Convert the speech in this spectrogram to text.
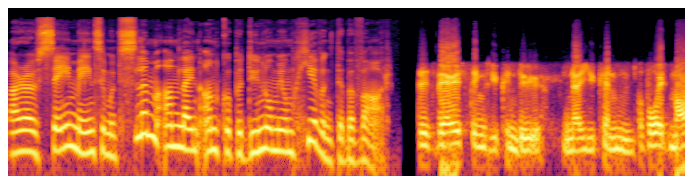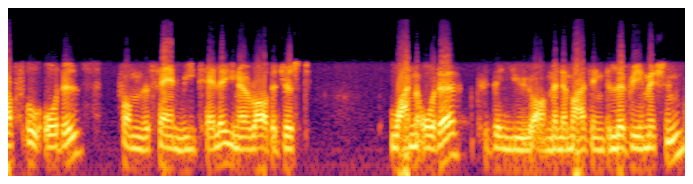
Barrow sê mense moet slim aanlyn aankope doen om die omgewing te bewaar. There's various things you can do. You know, you can avoid multiple orders from the same retailer, you know, rather just one order because then you are minimizing delivery emissions.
